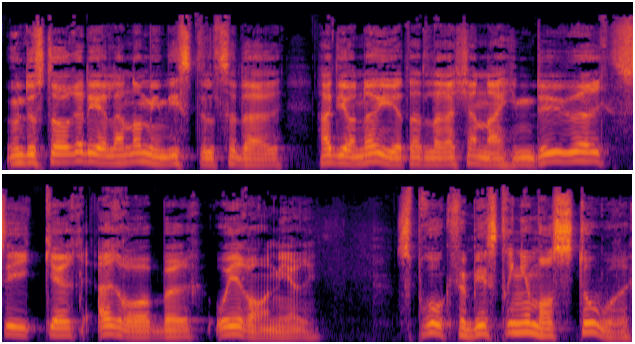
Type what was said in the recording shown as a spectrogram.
Under större delen av min vistelse där hade jag nöjet att lära känna hinduer, sikher, araber och iranier. Språkförbistringen var stor,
